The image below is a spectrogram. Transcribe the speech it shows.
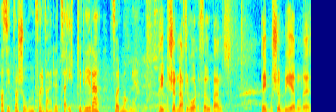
har situasjonen forverret seg ytterligere for mange. People shouldn't have to go to food banks. People should be able to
